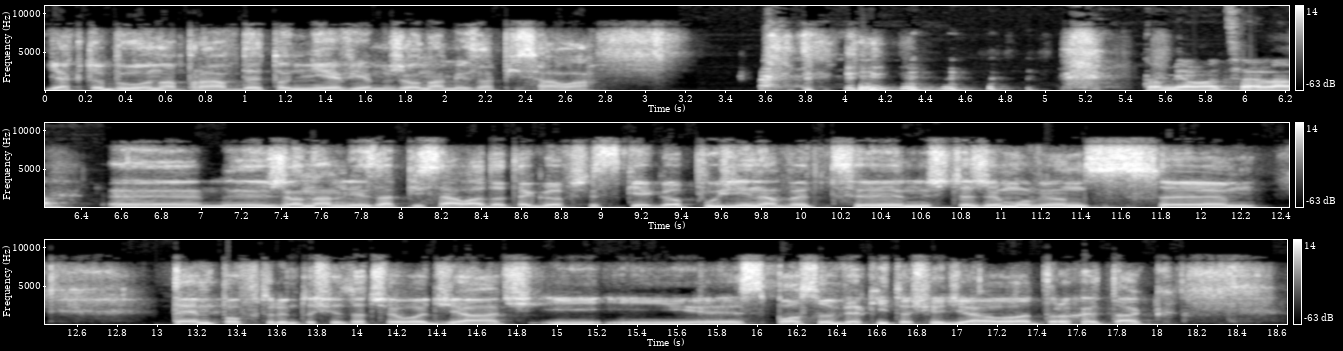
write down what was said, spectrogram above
jak to było naprawdę, to nie wiem, żona mnie zapisała. To miała cela. Żona mnie zapisała do tego wszystkiego. Później nawet, szczerze mówiąc, tempo, w którym to się zaczęło dziać i, i sposób, w jaki to się działo, trochę tak e,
